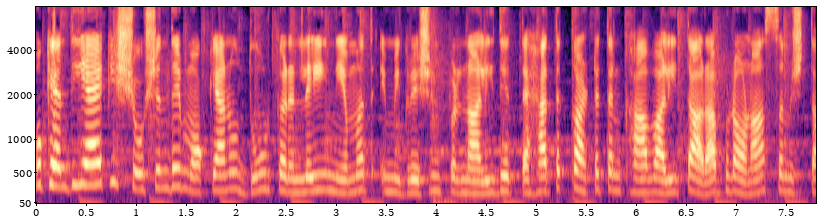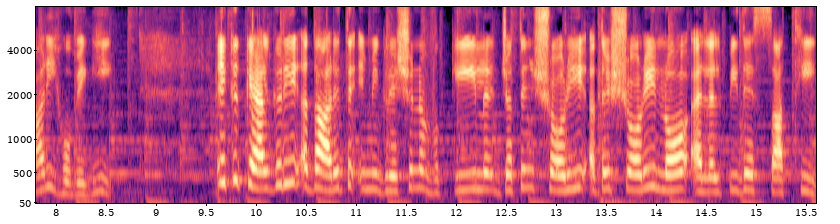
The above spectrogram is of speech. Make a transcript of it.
ਉਹ ਕਹਿੰਦੀ ਹੈ ਕਿ ਸ਼ੋਸ਼ਣ ਦੇ ਮੌਕਿਆਂ ਨੂੰ ਦੂਰ ਕਰਨ ਲਈ ਨਿਯਮਤ ਇਮੀਗ੍ਰੇਸ਼ਨ ਪ੍ਰਣਾਲੀ ਦੇ ਤਹਿਤ ਘੱਟ ਤਨਖਾਹ ਵਾਲੀ ਧਾਰਾ ਬਣਾਉਣਾ ਸਮਝਦਾਰੀ ਹੋਵੇਗੀ। ਇੱਕ ਕੈਲਗਰੀ ਆਧਾਰਿਤ ਇਮੀਗ੍ਰੇਸ਼ਨ ਵਕੀਲ ਜਤਿਨ ਸ਼ੌਰੀ ਅਤੇ ਸ਼ੌਰੀ ਲਾਅ ਐਲਐਲਪੀ ਦੇ ਸਾਥੀ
